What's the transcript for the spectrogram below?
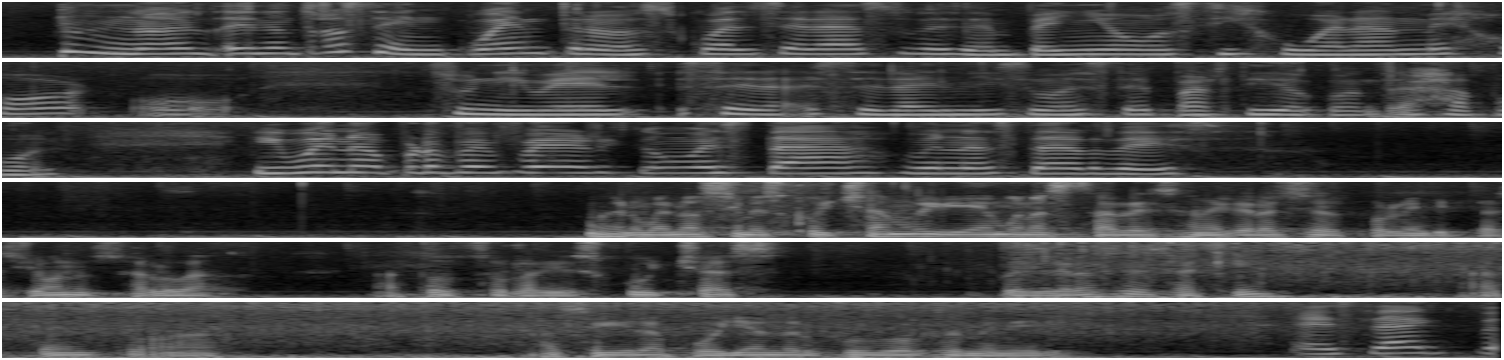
en otros encuentros cuál será su desempeño o si jugarán mejor o su nivel será, será el mismo este partido contra Japón. Y bueno, profe Fer, ¿cómo está? Buenas tardes. Bueno, bueno, si me escuchan muy bien, buenas tardes, gracias por la invitación, un saludo a, todos los radioescuchas. Pues gracias aquí, atento a, seguir apoyando el fútbol femenil. Exacto,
